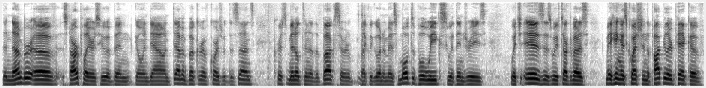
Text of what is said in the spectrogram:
the number of star players who have been going down. Devin Booker, of course, with the Suns. Khris Middleton of the Bucks are likely going to miss multiple weeks with injuries, which is, as we've talked about, is making us question the popular pick of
